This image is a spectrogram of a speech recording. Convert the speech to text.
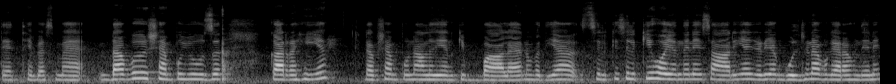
ਤੇ ਇੱਥੇ ਬਸ ਮੈਂ ਡਵ ਸ਼ੈਂਪੂ ਯੂਜ਼ ਕਰ ਰਹੀ ਆ ਡਵ ਸ਼ੈਂਪੂ ਨਾਲ ਯਾਨੀ ਕਿ ਵਾਲ ਐਨ ਵਧੀਆ ਸਿਲਕੀ ਸਿਲਕੀ ਹੋ ਜਾਂਦੇ ਨੇ, ਸਾਰੀਆਂ ਜਿਹੜੀਆਂ ਗੁਲਝਣਾ ਵਗੈਰਾ ਹੁੰਦੀਆਂ ਨੇ,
